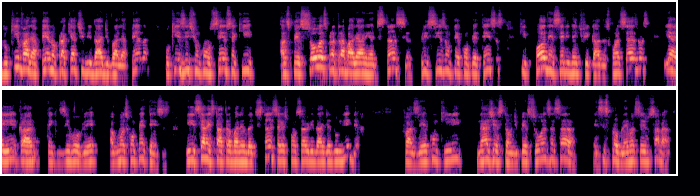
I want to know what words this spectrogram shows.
do que vale a pena ou para que atividade vale a pena. O que existe um consenso é que as pessoas, para trabalharem à distância, precisam ter competências que podem ser identificadas com as SESMAS, e aí, claro, tem que desenvolver algumas competências. E se ela está trabalhando à distância, a responsabilidade é do líder fazer com que, na gestão de pessoas, essa, esses problemas sejam sanados.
